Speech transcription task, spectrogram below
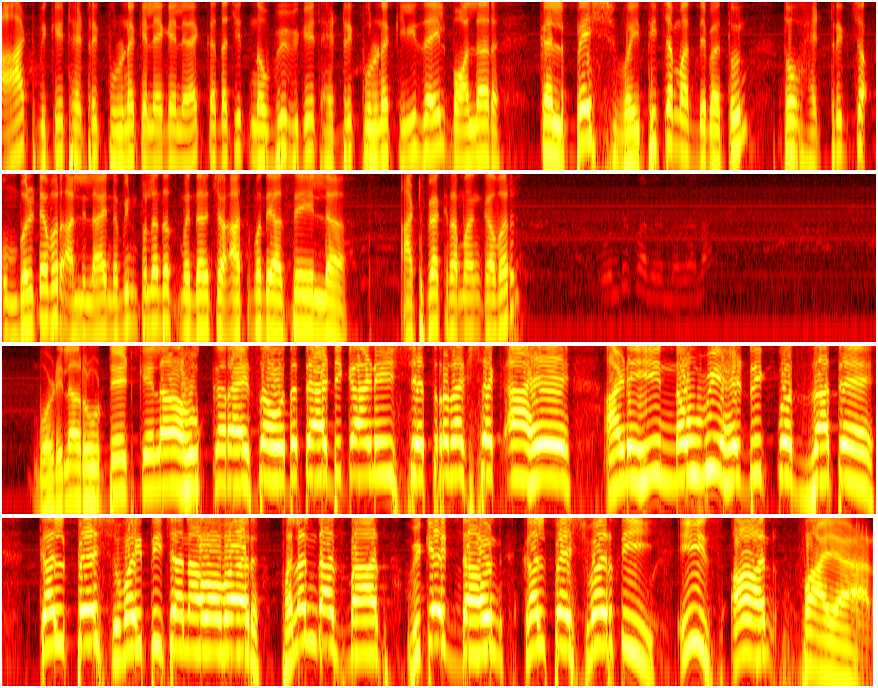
आठ विकेट हॅट्रिक पूर्ण केल्या गेल्या आहेत. कदाचित नववी विकेट हॅट्रिक पूर्ण केली जाईल. बॉलर कल्पेश वैतीच्या माध्यमातून तो हॅट्रिकच्या उंबरट्यावर आलेला आहे. नवीन फलंदाज मैदानाच्या आतमध्ये असेल आठव्या क्रमांकावर. बॉडीला रोटेट केला हुक करायचं होतं. त्या ठिकाणी क्षेत्ररक्षक आहे आणि ही नववी हेड्रिक जाते. कल्पेश वैतीच्या नावावर. फलंदाज बाद wicket down Kalpesh Vaiti is on fire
